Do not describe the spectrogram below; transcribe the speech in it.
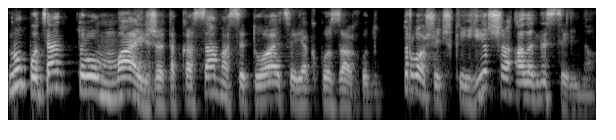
Ну, по центру майже така сама ситуація, як по заходу. Трошечки гірша, але не сильно.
